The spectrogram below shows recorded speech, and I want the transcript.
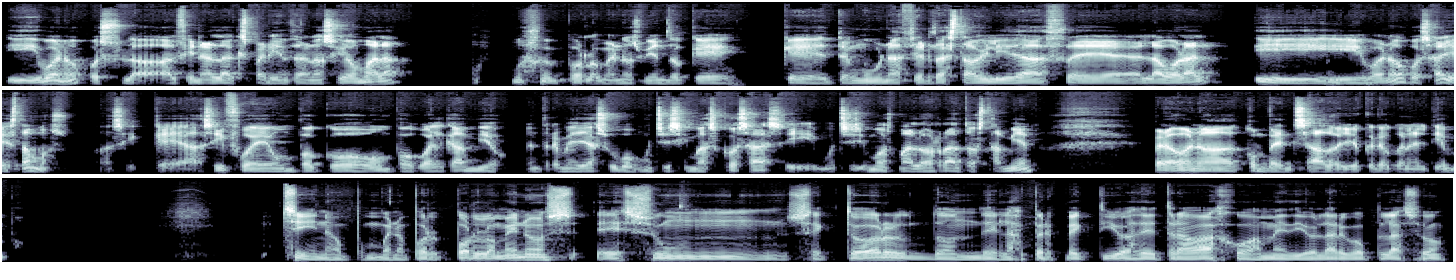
Y bueno, pues la, al final la experiencia no ha sido mala, por lo menos viendo que, que tengo una cierta estabilidad eh, laboral y bueno, pues ahí estamos. Así que así fue un poco, un poco el cambio. Entre medias hubo muchísimas cosas y muchísimos malos ratos también, pero bueno, ha compensado yo creo con el tiempo. Sí, no, bueno, por, por, lo menos es un sector donde las perspectivas de trabajo a medio o largo plazo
